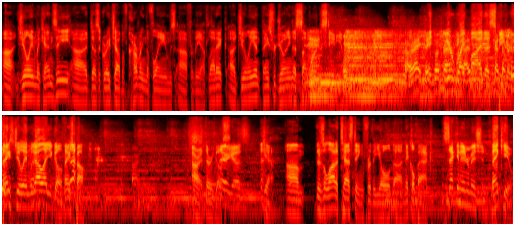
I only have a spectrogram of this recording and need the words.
Uh, Julian McKenzie uh, does a great job of covering the Flames uh, for the Athletic. Uh, Julian, thanks for joining us somewhere in the stadium. All right, thanks And for you're having right guys. by the speaker. Thanks, Julian. We gotta let you go. Thanks, pal. All right, there he goes. There he goes. Yeah. Um, there's a lot of testing for the old uh, Nickelback. Second intermission. Thank you.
